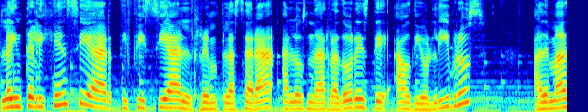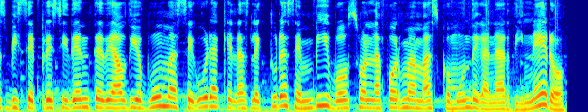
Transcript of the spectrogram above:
¿La inteligencia artificial reemplazará a los narradores de audiolibros? Además, vicepresidente de Audioboom asegura que las lecturas en vivo son la forma más común de ganar dinero.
